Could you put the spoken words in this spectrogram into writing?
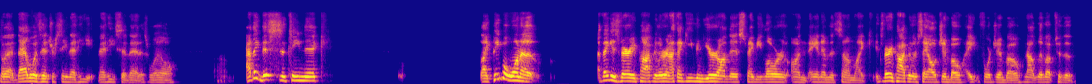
so that that was interesting that he that he said that as well. Um, I think this is a team, Nick. Like people want to. I think it's very popular, and I think even you're on this, maybe lower on A and M than some. Like it's very popular to say, "Oh, Jimbo, eight and four Jimbo, not live up to the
